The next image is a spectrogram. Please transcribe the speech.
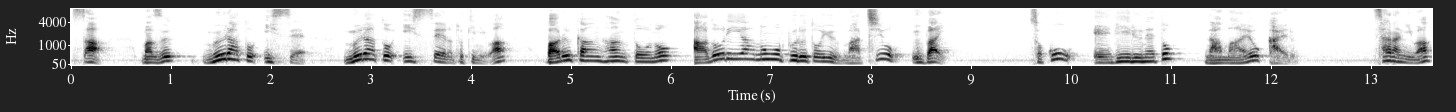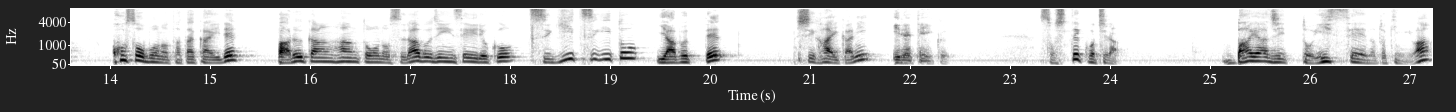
さあまずムラト一世。ムラト一世の時にはバルカン半島のアドリアノープルという町を奪いそこをエディルネと名前を変える。さらにはコソボの戦いでバルカン半島のスラブ人勢力を次々と破って支配下に入れていく。そしてこちら。バヤジット一世の時には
